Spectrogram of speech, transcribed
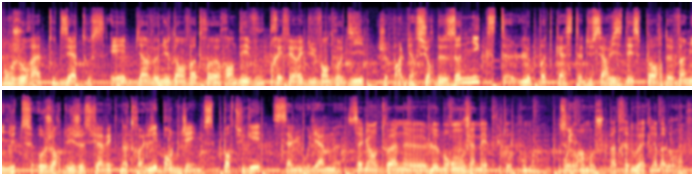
Bonjour à toutes et à tous et bienvenue dans votre rendez-vous préféré du vendredi. Je parle bien sûr de Zone Mixte, le podcast du service des sports de 20 minutes. Aujourd'hui, je suis avec notre LeBron James portugais. Salut William. Salut Antoine, euh, Lebron jamais plutôt pour moi. Parce Oui. que vraiment je suis pas très doué avec la balle orange.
